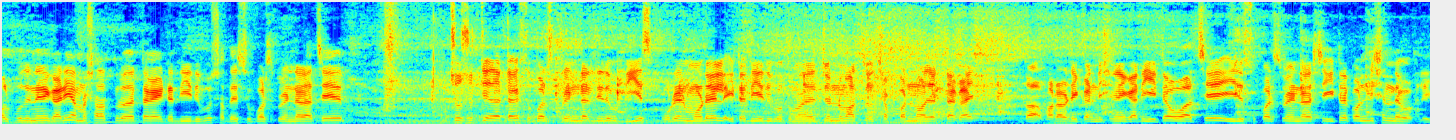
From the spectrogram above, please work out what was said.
অল্প দিনের গাড়ি, আমরা সাতাত্তর হাজার টাকা এটা দিয়ে দেবো। সাথে সুপার স্প্লেন্ডার আছে, চৌষট্টি হাজার টাকা সুপার স্প্লেন্ডার দিয়ে দেবো। বিএস ফোরের মডেল এটা দিয়ে দেবো তোমাদের জন্য মাত্র ছাপ্পান্ন হাজার টাকায়। তা ফাটাফাটি কন্ডিশনের গাড়ি এটাও আছে, এই যে সুপার স্প্লেন্ডার আছে এটার কন্ডিশন দেখো খালি।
